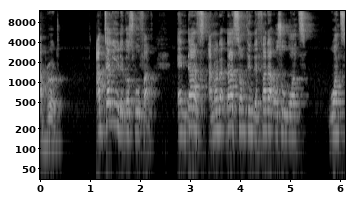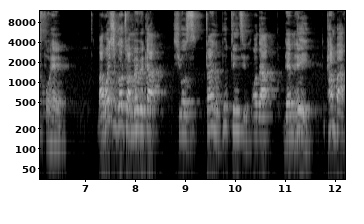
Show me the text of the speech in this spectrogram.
abroad. I'm telling you the gospel fact. And that's another that's something the father also wants wants for her. But when she got to America, she was trying to put things in order. Then, hey, come back.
